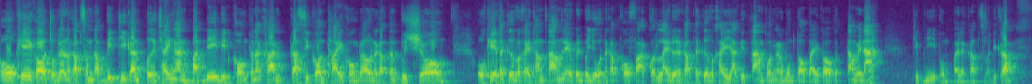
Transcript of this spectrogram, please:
โอเคก็จบแล้วนะครับสำหรับวิธีการเปิดใช้งานบัตรเดบิต ของธนาคารกสิกรไทยของเรานะครับท่านผู้ชมโอเค ถ้าเกิดว่าใครทำตามแล้วเป็นประโยชน์นะครับ ก็ฝากกดไลค์ด้วยนะครับ ถ้าเกิดว่าใครอยากติดตามผลงานของผมต่อไปก็กดตามไว้นะ คลิปนี้ผมไปแล้วครับ สวัสดีครับ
